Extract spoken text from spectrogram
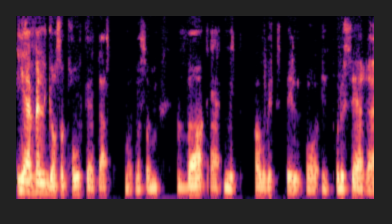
jeg velger også å tolke dette spørsmålet som hva er mitt favorittspill å introdusere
